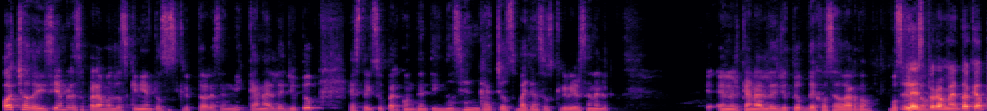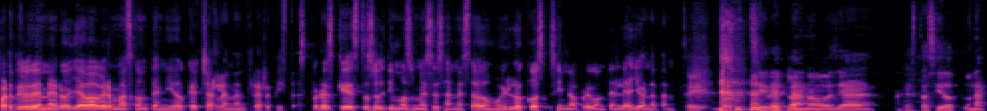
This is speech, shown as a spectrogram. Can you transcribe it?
8 de diciembre, superamos los 500 suscriptores en mi canal de YouTube. Estoy súper contento y no sean gachos, vayan a suscribirse en el en el canal de YouTube de José Eduardo. Les prometo que a partir de enero ya va a haber más contenido que charlando entre artistas, pero es que estos últimos meses han estado muy locos, si no pregúntenle a Jonathan. Sí, de, plano ya, esto ha sido una...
